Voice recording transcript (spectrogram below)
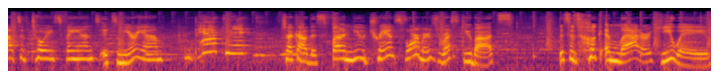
lots of toys fans, it's Miriam. And Patrick. Check out this fun new Transformers Rescue Bots. This is Hook and Ladder Heatwave.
